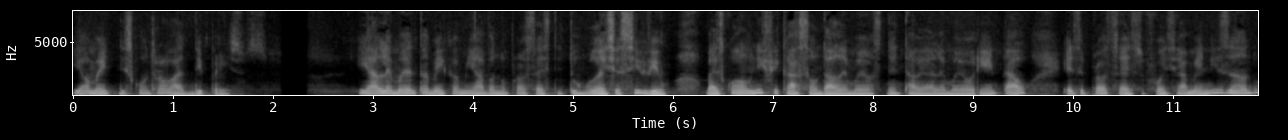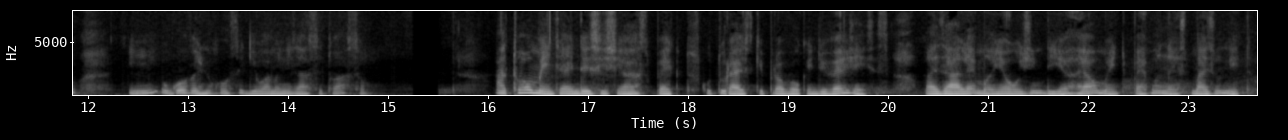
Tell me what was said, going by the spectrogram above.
e aumento descontrolado de preços e a Alemanha também caminhava no processo de turbulência civil, mas com a unificação da Alemanha Ocidental e Alemanha Oriental, esse processo foi se amenizando e o governo conseguiu amenizar a situação. Atualmente ainda existem aspectos culturais que provocam divergências, mas a Alemanha hoje em dia realmente permanece mais unida.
